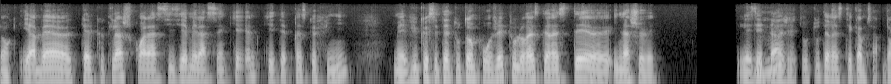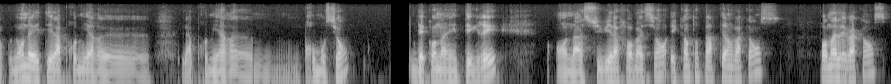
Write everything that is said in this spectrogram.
Donc, il y avait euh, quelques classes, je crois la sixième et la cinquième, qui étaient presque finies. Mais vu que c'était tout un projet, tout le reste est resté inachevé. Les mmh étages et tout, tout est resté comme ça. Donc, nous, on a été la première, euh, la première promotion. Dès qu'on a intégré, on a suivi la formation. Et quand on partait en vacances, pendant les vacances,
